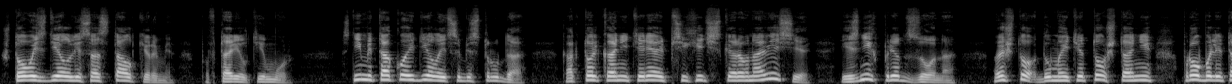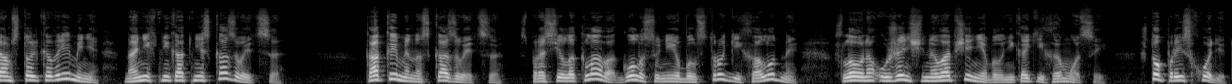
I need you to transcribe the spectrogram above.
«Что вы сделали со сталкерами?» — повторил Тимур. «С ними такое делается без труда. Как только они теряют психическое равновесие, из них прет зона. Вы что, думаете то, что они пробыли там столько времени, на них никак не сказывается?» «Как именно сказывается?» — спросила Клава. Голос у нее был строгий и холодный, словно у женщины вообще не было никаких эмоций. Что происходит?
